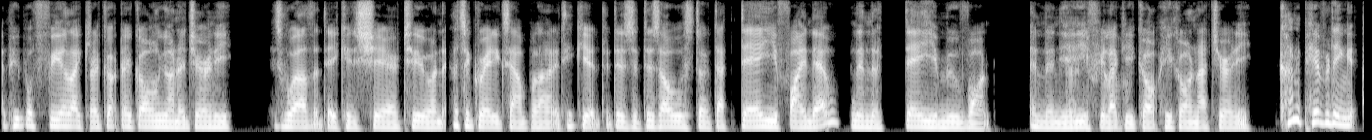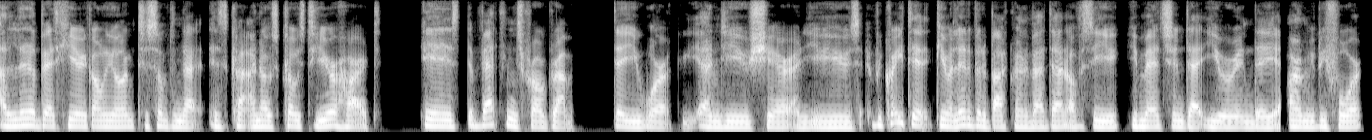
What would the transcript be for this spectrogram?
And people feel like they're going on a journey as well that they can share too. And that's a great example. And I think you, there's, there's always the, that day you find out and then the day you move on. And then you, you feel like you go, you go on that journey. Kind of pivoting a little bit here, going on to something that is, I know is close to your heart, is the veterans program that you work and you share and you use. It'd be great to give a little bit of background about that. Obviously, you, you mentioned that you were in the army before.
